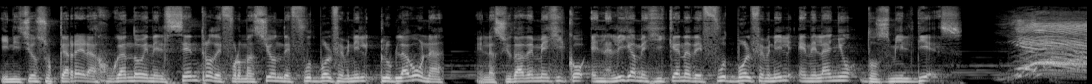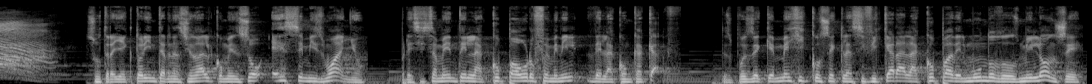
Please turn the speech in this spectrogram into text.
Inició su carrera jugando en el Centro de Formación de Fútbol Femenil Club Laguna, en la Ciudad de México, en la Liga Mexicana de Fútbol Femenil en el año 2010. Su trayectoria internacional comenzó ese mismo año, precisamente en la Copa Oro Femenil de la CONCACAF. Después de que México se clasificara a la Copa del Mundo 2011,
